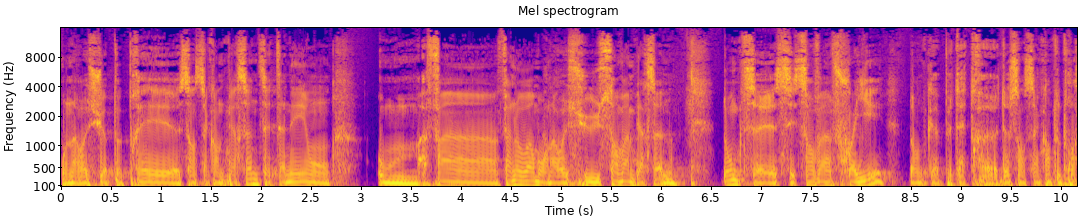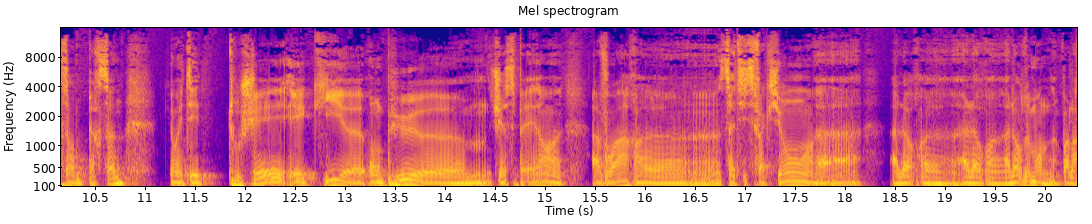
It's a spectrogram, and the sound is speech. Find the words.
on a reçu à peu près 150 personnes. Cette année, on à fin, fin novembre, on a reçu 120 personnes. Donc, c'est c'est 120 foyers, donc euh, peut-être euh, 250 ou 300 personnes qui ont été touchés et qui euh, ont pu, euh, j'espère, avoir euh, satisfaction à, à leur, euh, à leur, à leur demande. Voilà.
